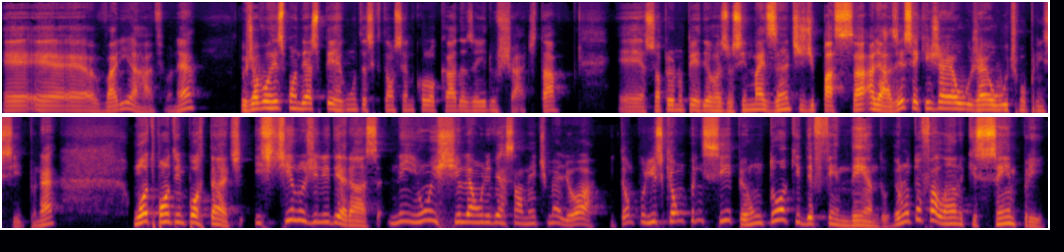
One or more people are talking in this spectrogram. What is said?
é, é, variável, né? Eu já vou responder as perguntas que estão sendo colocadas aí no chat, tá? É, só para eu não perder o raciocínio, mas antes de passar. Aliás, esse aqui já é o, já é o último princípio, né? Um outro ponto importante: estilos de liderança. Nenhum estilo é universalmente melhor. Então, por isso que é um princípio. Eu não estou aqui defendendo. Eu não estou falando que sempre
